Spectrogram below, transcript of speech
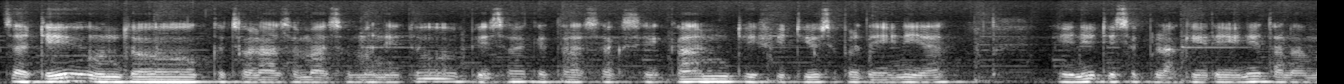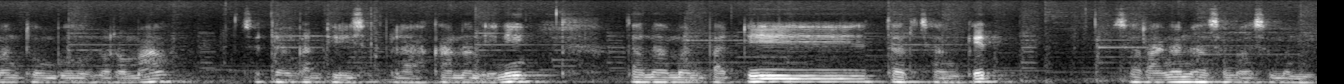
Jadi untuk gejala asam-asaman itu bisa kita saksikan di video seperti ini ya ini di sebelah kiri ini tanaman tumbuh normal sedangkan di sebelah kanan ini tanaman padi terjangkit serangan asam-asaman.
